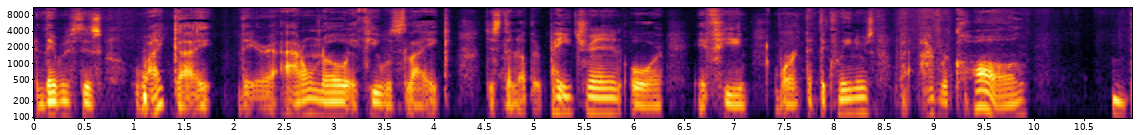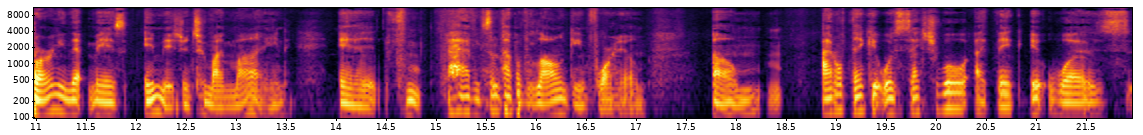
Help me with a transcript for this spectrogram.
and there was this white guy there. I don't know if he was like just another patron or if he worked at the cleaners, but I recall burning that man's image into my mind and from having some type of longing for him. Um, I don't think it was sexual. I think it was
